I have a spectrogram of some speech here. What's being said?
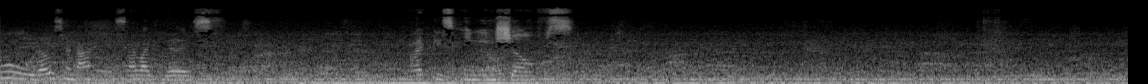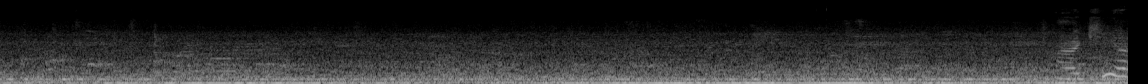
Ooh, those are nice. I like this. I like these hanging shelves. IKEA.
